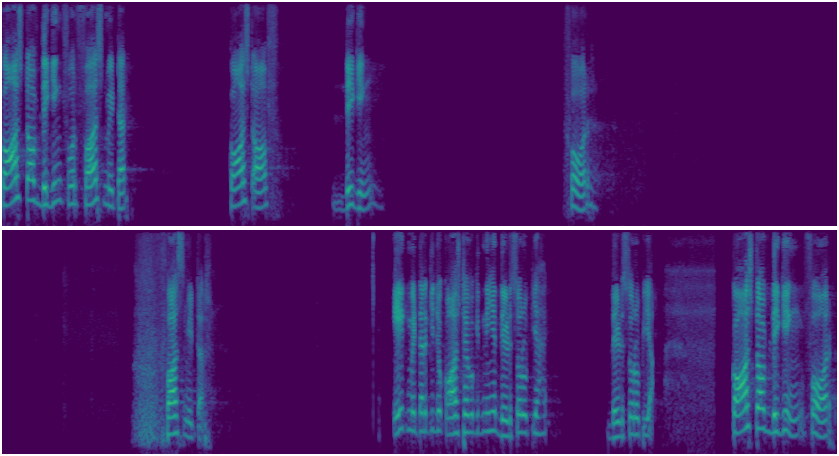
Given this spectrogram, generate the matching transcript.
cost of digging for first metre cost of digging for first metre एक मीटर की जो कॉस्ट है वो कितनी है? डेढ़ सौ रुपया है। डेढ़ सौ रुपया। Cost of digging for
